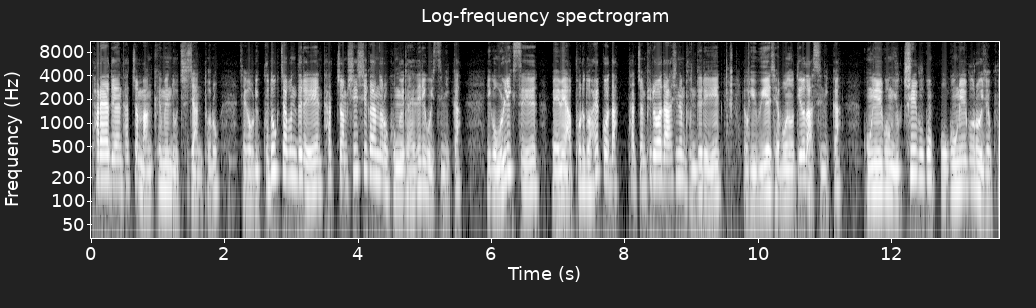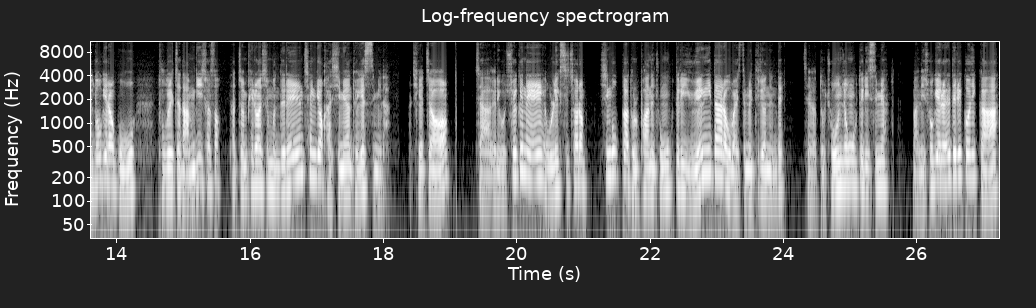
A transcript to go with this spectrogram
팔아야 되는 타점만큼은 놓치지 않도록 제가 우리 구독자분들은 타점 실시간으로 공유 다 해드리고 있으니까 이거 올릭스 매매 앞으로도 할 거다 타점 필요하다 하시는 분들은 여기 위에 제 번호 띄워놨으니까 010-6790-5019로 이제 구독이라고 두 글자 남기셔서 타점 필요하신 분들은 챙겨 가시면 되겠습니다. 아시겠죠? 자 그리고 최근에 올릭스처럼 신고가 돌파하는 종목들이 유행이다라고 말씀을 드렸는데 제가 또 좋은 종목들이 있으면 많이 소개를 해드릴 거니까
